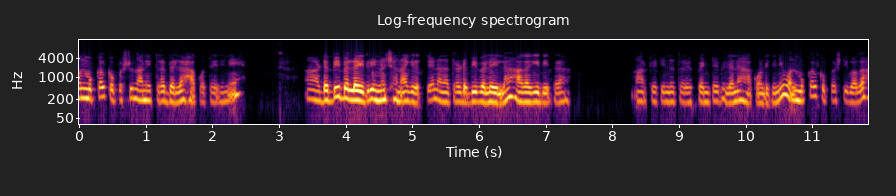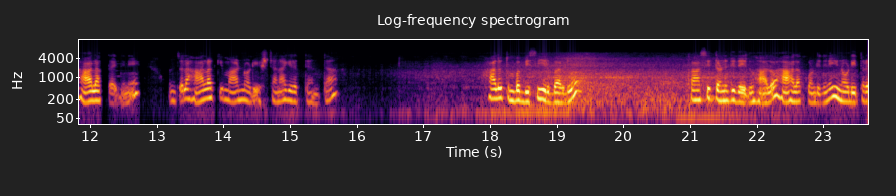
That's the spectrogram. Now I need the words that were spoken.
ಒಂದು ಮುಕ್ಕಾಲು ಕಪ್ಪಷ್ಟು ನಾನು ಈ ಥರ ಬೆಲ್ಲ ಹಾಕೋತಾ ಇದ್ದೀನಿ. ಡಬ್ಬಿ ಬೆಲ್ಲ ಇದ್ದರೆ ಇನ್ನೂ ಚೆನ್ನಾಗಿರುತ್ತೆ. ನನ್ನ ಹತ್ರ ಡಬ್ಬಿ ಬೆಲ್ಲ ಇಲ್ಲ. ಹಾಗಾಗಿ ಇದೇ ಥರ ಮಾರ್ಕೆಟಿಂದ ತರ ಪೆಂಟೆ ಬೆಲ್ಲನೇ ಹಾಕ್ಕೊಂಡಿದ್ದೀನಿ ಒಂದು ಮುಕ್ಕಾಲು ಕಪ್ಪಷ್ಟು ಇವಾಗ ಹಾಲು ಹಾಕ್ತಾಯಿದ್ದೀನಿ ಒಂದು ಸಲ ಹಾಕಿ ಮಾಡಿ ನೋಡಿ ಎಷ್ಟು ಚೆನ್ನಾಗಿರುತ್ತೆ ಅಂತ. ಹಾಲು ತುಂಬ ಬಿಸಿ ಇರಬಾರ್ದು. ಕಾಸಿ ತಣದಿದೆ ಇದು ಹಾಲು. ಹಾಲು ಹಾಕ್ಕೊಂಡಿದ್ದೀನಿ. ನೋಡಿ ಈ ಥರ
